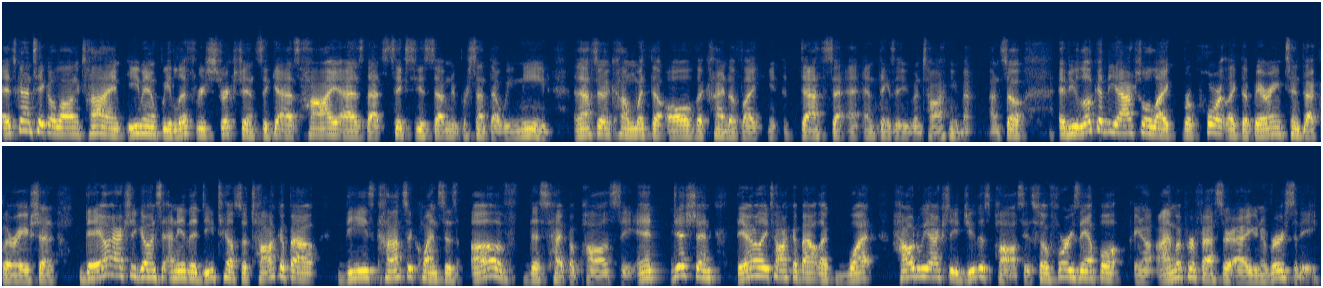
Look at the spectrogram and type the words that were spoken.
it's going to take a long time, even if we lift restrictions, to get as high as that 60 to 70% that we need. And that's going to come with the, all the kind of like deaths and, and, things that you've been talking about. And so if you look at the actual like report, like the Barrington Declaration, they don't actually go into any of the details to talk about these consequences of this type of policy. In addition, they don't really talk about like what, how do we actually do this policy? So for example, you know, I'm a professor at a university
